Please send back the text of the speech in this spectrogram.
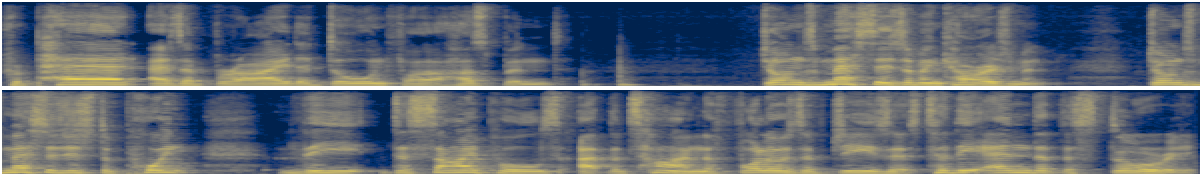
prepared as a bride adorned for her husband. John's message of encouragement. John's message is to point the disciples at the time, the followers of Jesus, to the end of the story,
